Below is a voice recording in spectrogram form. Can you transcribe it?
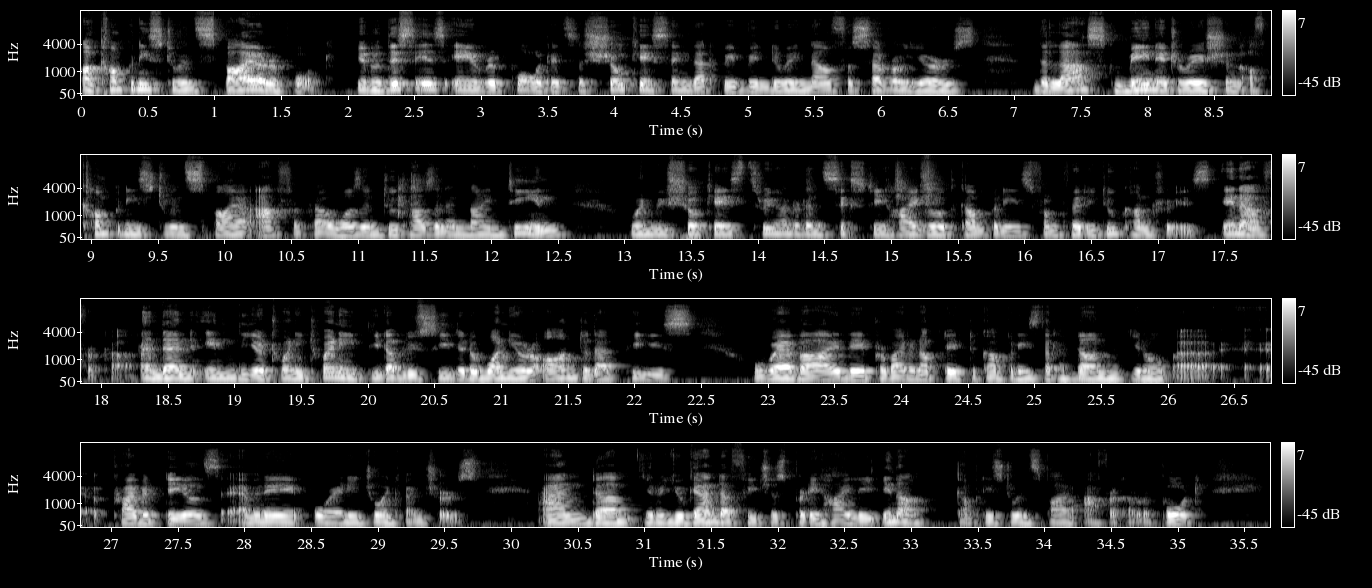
our companies to inspire report. You know, this is a report. It's a showcasing that we've been doing now for several years the last main iteration of Companies to Inspire Africa was in 2019 when we showcased 360 high growth companies from 32 countries in Africa. And then in the year 2020, PwC did a one year on to that piece whereby they provide an update to companies that have done, you know, uh, private deals, M&A or any joint ventures. And, um, you know, Uganda features pretty highly in our Companies to Inspire Africa report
